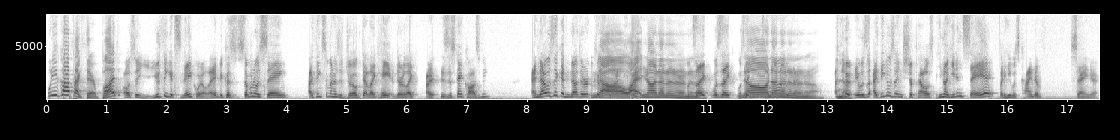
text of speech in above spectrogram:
What do you got back there, bud? Oh, so you think it's snake oil, eh? Because someone was saying, I think someone has a joke that like, hey, they're like, is this guy Cosby? And that was like another No, I no no no no no. No. like was like was no, like, no, no, no, no, no, no, no. it was I think it was in Chappelle's. You know, he didn't say it, but he was kind of saying it.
